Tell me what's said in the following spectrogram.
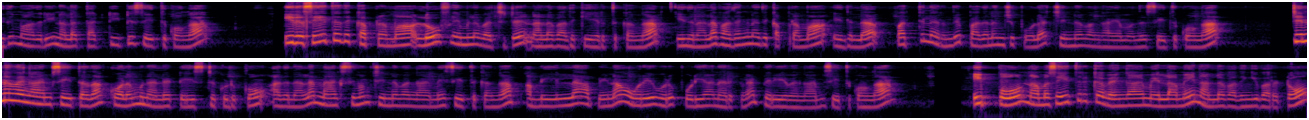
இது மாதிரி நல்லா தட்டிட்டு சேர்த்துக்கோங்க. இதை சேர்த்ததுக்கப்புறமா லோ ஃப்ளேமில் வச்சுட்டு நல்லா வதக்கி எடுத்துக்கோங்க. இது நல்லா வதங்கினதுக்கப்புறமா இதில் பத்துலேருந்து பதினஞ்சு போல் சின்ன வெங்காயம் வந்து சேர்த்துக்கோங்க. சின்ன வெங்காயம் சேர்த்தா தான் குழம்பு நல்ல டேஸ்ட்டு கொடுக்கும். அதனால் மேக்ஸிமம் சின்ன வெங்காயமே சேர்த்துக்கோங்க. அப்படி இல்லை அப்படின்னா ஒரே ஒரு பொடியாக இருக்குன்னா பெரிய வெங்காயம் சேர்த்துக்கோங்க. இப்போது நம்ம சேர்த்துருக்க வெங்காயம் எல்லாமே நல்லா வதங்கி வரட்டும்.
